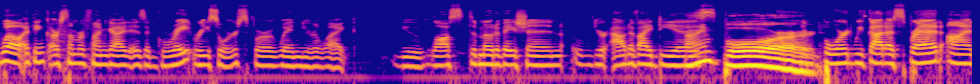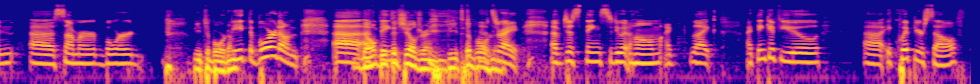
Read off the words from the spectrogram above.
Well, I think our summer fun guide is a great resource for when you're like you've lost the motivation, you're out of ideas. I'm They're bored. bored. We've got a spread on uh, summer board. Beat the boredom. Beat the boredom. Uh, Don't beat the children. Beat the boredom. That's right. Of just things to do at home. I like. I think if you uh, equip yourself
